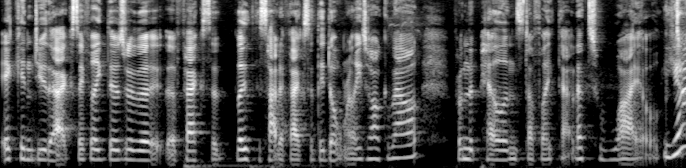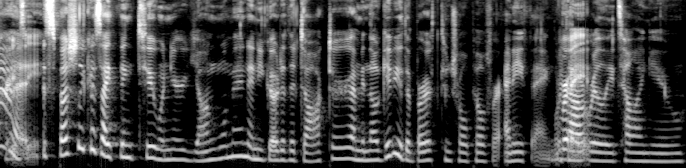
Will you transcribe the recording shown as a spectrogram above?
it can do that because I feel like those are the effects that like the side effects that they don't really talk about from the pill and stuff like that. That's wild. It's yeah, crazy. especially because I think too, when you're a young woman and you go to the doctor, I mean, they'll give you the birth control pill for anything without Right. really telling you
